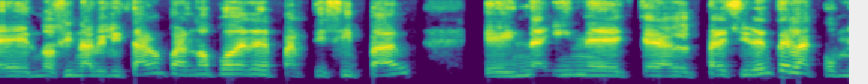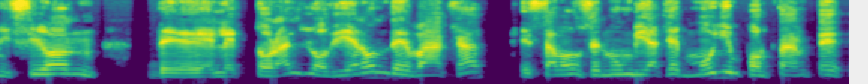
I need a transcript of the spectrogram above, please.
Eh, nos inhabilitaron para no poder participar. En, el presidente de la comisión de electoral lo dieron de baja. Estábamos en un viaje muy importante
